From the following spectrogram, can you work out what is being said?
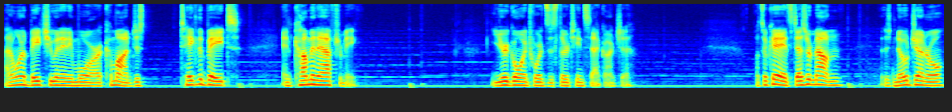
I don't want to bait you in anymore. Come on, just take the bait and come in after me. You're going towards this 13 stack, aren't you? It's okay. It's Desert Mountain. There's no general.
